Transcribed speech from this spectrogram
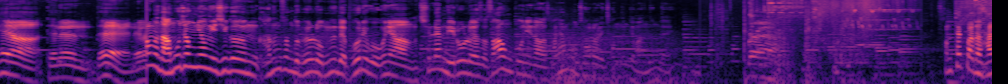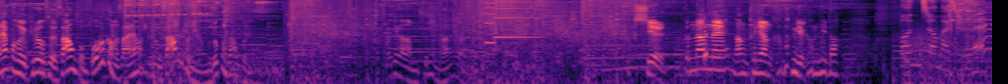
해야 되는데 내가 그러면 나무 정령이 지금 가능성도 별로 없는데 버리고 그냥 7렙 리롤로 해서 싸움꾼이나 사냥꾼 차라리 찾는 게 맞는데. 선택받은 사냥꾼 이 필요 없어요. 싸움꾼 뽑을 거면 사냥 싸움꾼이야. 무조건 싸움꾼이야. 자기가 나면 주면 가는 거야. 실. 끝났네. 난 그냥 가던 길 갑니다. 먼저 맞을래?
